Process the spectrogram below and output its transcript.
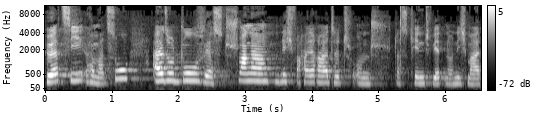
hört sie, hör mal zu, also du wirst schwanger, nicht verheiratet und das Kind wird noch nicht mal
